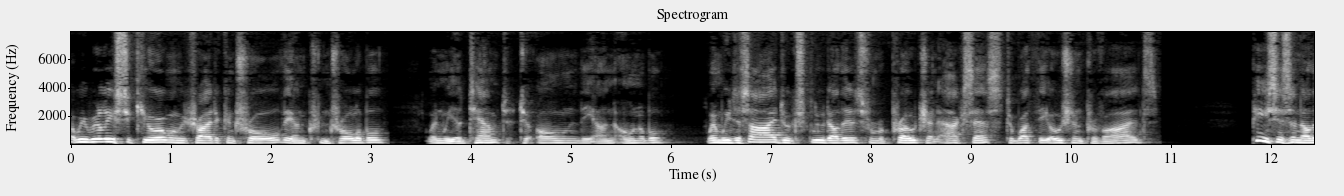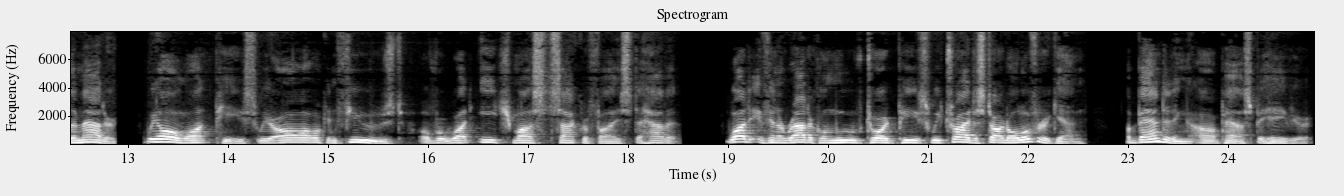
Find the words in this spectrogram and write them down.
Are we really secure when we try to control the uncontrollable, when we attempt to own the unownable, when we decide to exclude others from approach and access to what the ocean provides? Peace is another matter. We all want peace. We are all confused over what each must sacrifice to have it. What if, in a radical move toward peace, we try to start all over again, abandoning our past behavior,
